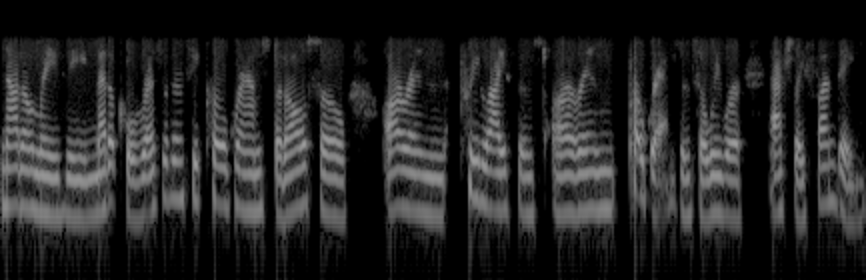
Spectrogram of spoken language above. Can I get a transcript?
not only the medical residency programs, but also RN pre licensed RN programs. And so we were actually funding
